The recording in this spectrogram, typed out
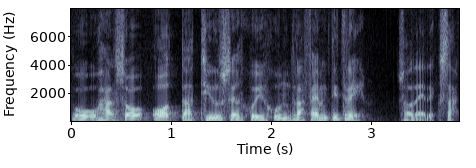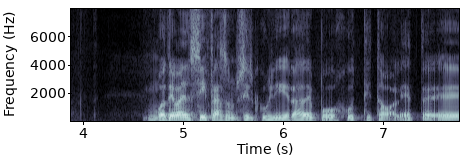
Och han sa 8753, så det är exakt. Mm. Och det var en siffra som cirkulerade på 70-talet. Eh,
